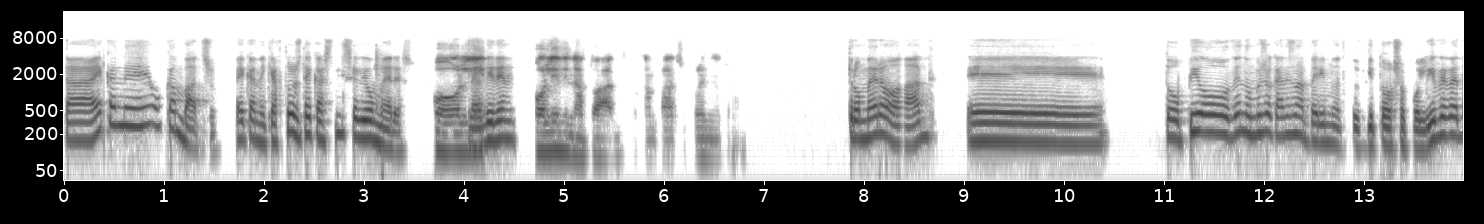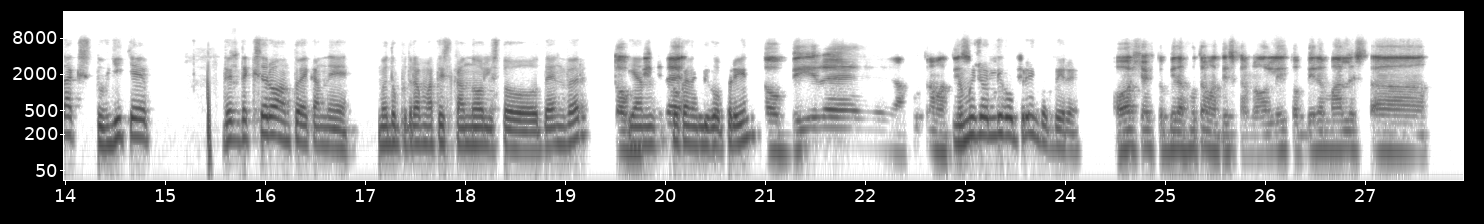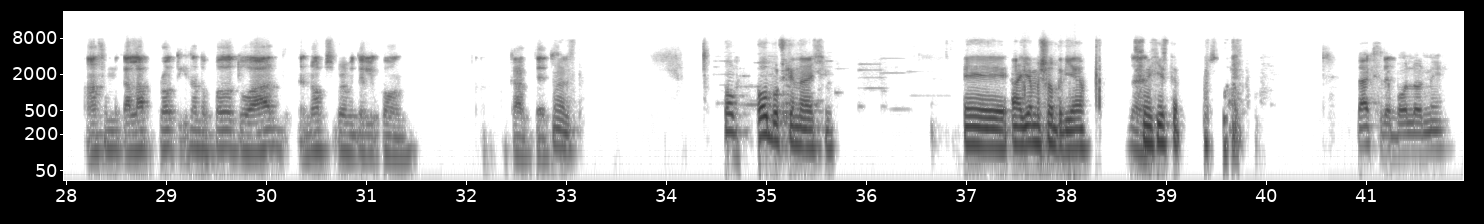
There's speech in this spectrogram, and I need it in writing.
τα έκανε ο Καμπάτσο. Έκανε και αυτός 10 στυλ σε δύο μέρες. Πολύ, Δηλαδή δεν, πολύ δυνατό ad ο Καμπάτσο. Πολύ δυνατό. τρομερό ad, ε, το οποίο δεν νομίζω κανείς να περίμενε ότι του βγει τόσο πολύ. Βέβαια, εντάξει, του βγήκε, δεν, δεν ξέρω αν το έκανε με το που τραυματίστηκαν όλοι στο Denver Το ή αν πήρε, το έκανε λίγο πριν. το πήρε αφού τραυματίστηκαν. Νομίζω λίγο πριν το πήρε. Όχι, όχι, τον πήρε αφού τραυματίστηκαν όλοι. Τον πήρε μάλιστα, αν θυμάμαι καλά, πρώτη, ήταν το πρώτο του ad εν ώψη προημιτελικών. Κάτι τέτοιο. Μάλιστα. Ό, όπως και να έχει. Ε, α, για μισό, παιδιά. Ναι, Συνεχίστε. Εντάξει, ρε Μπολόνι.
